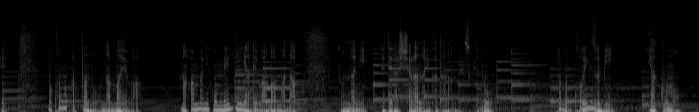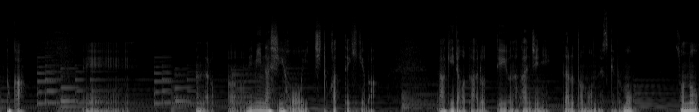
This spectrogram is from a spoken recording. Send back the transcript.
て、まあ、この方の名前は、まあ、あんまりこうメディアではまあまだそんなに出てらっしゃらない方なんですけど、多分小泉八雲とか、えー、なんだろう、耳なし法一とかって聞けば、あ、聞いたことあるっていうような感じになると思うんですけども、その、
